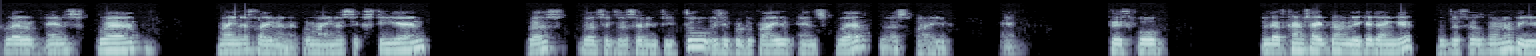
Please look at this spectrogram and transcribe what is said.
twelve N square minus five N है। तो minus sixty N plus twelve six seventy two is equal to five N square plus five N तो इसको लेफ़्ट हैंड साइड पे हम लेके जाएँगे। तो this is gonna be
